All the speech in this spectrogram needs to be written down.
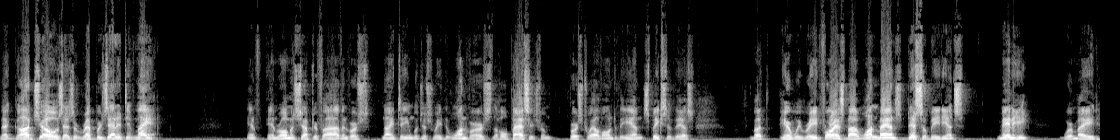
that God chose as a representative man. In, in Romans chapter 5 and verse 19, we'll just read the one verse. The whole passage from verse 12 on to the end speaks of this. But here we read, For as by one man's disobedience many were made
